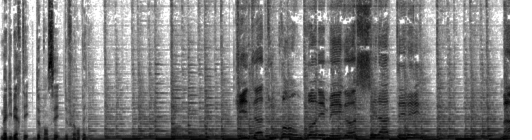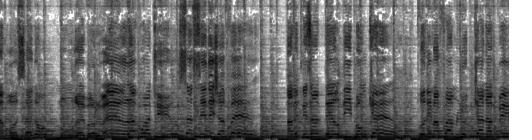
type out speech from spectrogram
Ma liberté de penser de Florent Pagny. Quitte à tout prendre, prenez mes gosses et la télé. Ma brosse à dents, mon revolver, la voiture, ça c'est déjà fait. Avec les interdits bancaires, prenez ma femme le canapé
